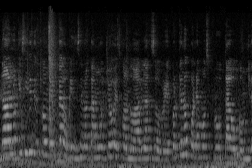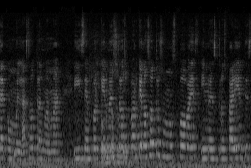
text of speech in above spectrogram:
No, lo que sí se comenta o que sí se nota mucho es cuando hablan sobre por qué no ponemos fruta o comida como en las otras, mamá. Y dicen porque Porque nuestros nosotros- porque nosotros somos pobres y nuestros parientes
